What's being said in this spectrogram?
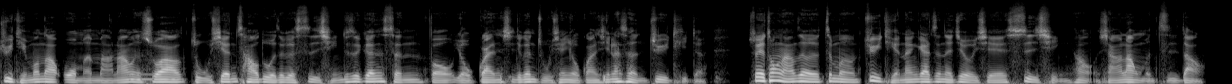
具体梦到我们嘛，然后说到祖先超度的这个事情，就是跟神佛有关系，就跟祖先有关系，那是很具体的。所以通常这这么具体，那应该真的就有一些事情哈，想要让我们知道。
